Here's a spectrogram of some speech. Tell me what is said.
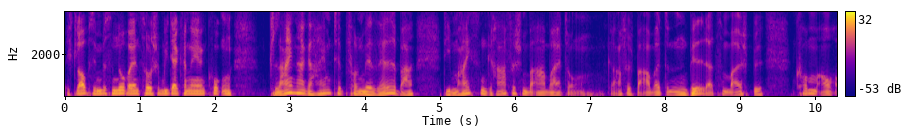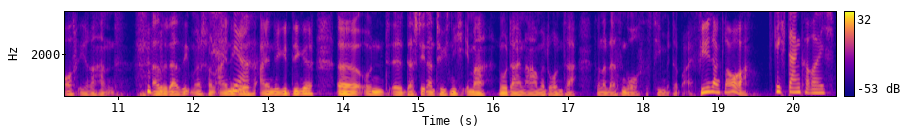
ich glaube, Sie müssen nur bei den Social Media Kanälen gucken, kleiner Geheimtipp von mir selber, die meisten grafischen Bearbeitungen, grafisch bearbeiteten Bilder zum Beispiel, kommen auch aus ihrer Hand. Also da sieht man schon einige, ja. einige Dinge äh, und äh, da steht natürlich nicht immer nur dein Name drunter, sondern da ist ein großes Team mit dabei. Vielen Dank, Laura. Ich danke euch.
